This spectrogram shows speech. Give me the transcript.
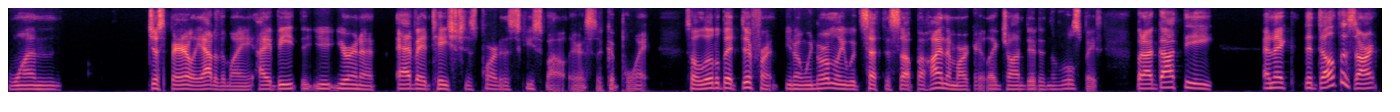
one just barely out of the money. I beat you, you're in an advantageous part of the skew smile there. It's a good point. So a little bit different. You know we normally would set this up behind the market like john did in the rule space. But I've got the and like the deltas aren't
